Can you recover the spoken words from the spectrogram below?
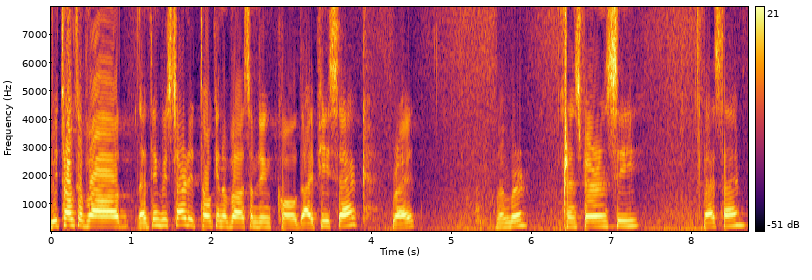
We talked about, I think we started talking about something called IPsec, right? Remember? Transparency last time?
